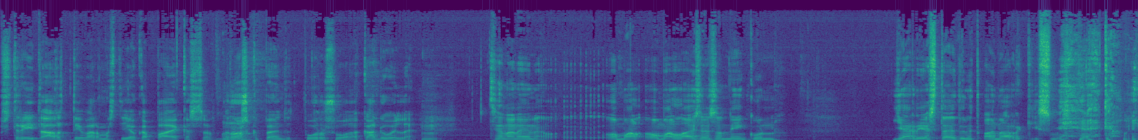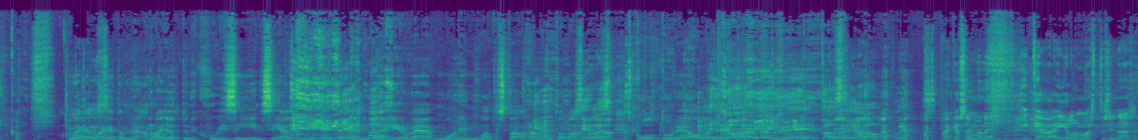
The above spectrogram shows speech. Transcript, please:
street arttia varmasti joka paikassa. Mm. Roskapöntöt pursua kaduille. Mm. Sellainen oma, omanlaisensa niin kuin järjestäytynyt anarkismi ehkä niin kuin aika, aika tämmöinen rajoittunut cuisine siellä, niin että ei mitään hirveän monimuotoista ravintola siellä... kulttuuria ole. Joo, ei, ei tosiaan ole. Aika semmoinen ikävä ilmasto sinänsä,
